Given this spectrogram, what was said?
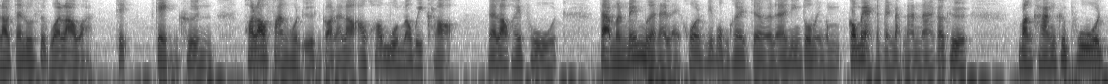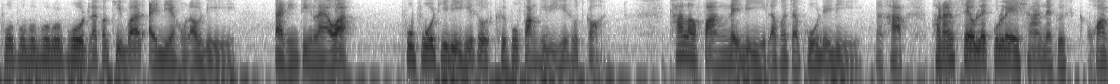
เราจะรู้สึกว่าเราอะเก่งขึ้น เพราะเราฟังคนอื่นก่อนแล้วเราเอาข้อมูลมาวิเคราะห์ แล้วเราค่อยพูด แต่มันไม่เหมือนหลาย ๆ คนที่ผมเคยเจอแล้วจริงตัวเองก็ไม่อยากจะเป็นแบบนั้นนะ ก็คือบางครั้งคือพูดพูดพูดพูดพูดพูดพูดแล้วก็คิดว่าไอเดียของเราดี แต่จริง ๆ แล้วอะผู้พูดที่ดีที่สุดคือผู้ฟังที่ดีที่สุดก่อนถ้าเราฟังได้ดีเราก็จะพูดได้ดีนะครับ เพราะนั้นเซลล์เลกูเลชันเนี่ยคือความ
